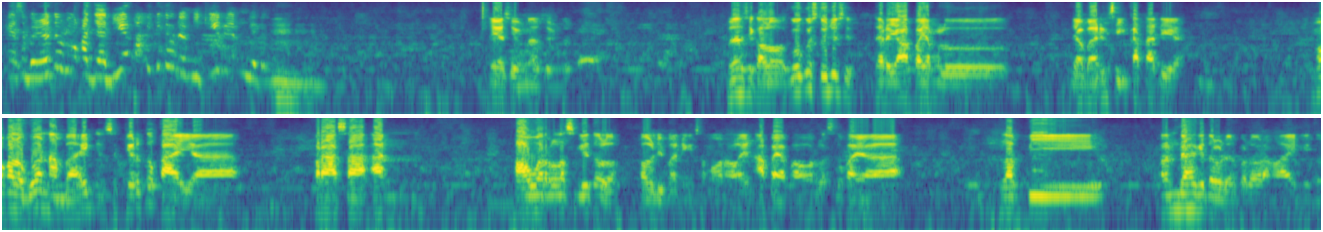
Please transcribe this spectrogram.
Kayak sebenarnya tuh belum kejadian tapi kita udah mikirin gitu. Hmm. Iya sih benar sih benar. Benar sih kalau gue gue setuju sih dari apa yang lu jabarin singkat tadi ya. Cuma kalau gue nambahin insecure tuh kayak perasaan powerless gitu loh kalau dibandingin sama orang lain apa ya powerless tuh kayak lebih rendah gitu loh daripada orang lain gitu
